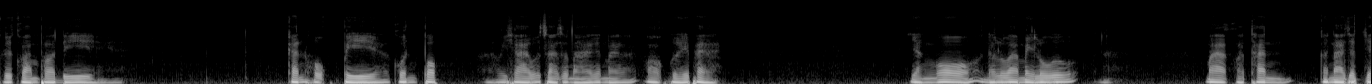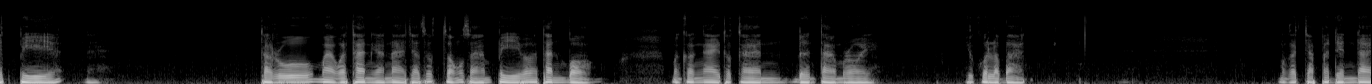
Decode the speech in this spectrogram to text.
คือความพอดี กันหกปีคนพบวิชาพุทธศาสนากันมาออกเผยแผ่ อย่างโง่นะรู้ว่าไม่รู้ มากกว่าท่านก็น่าจะเจ็ดปีนะ ถ้ารู้มากกว่าท่านก็น่าจะสักสองสามปีเพราะว่าท่านบอก มันก็ง่ายต่อการเดินตามรอยยุคลบาท มันก็จับประเด็นได้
